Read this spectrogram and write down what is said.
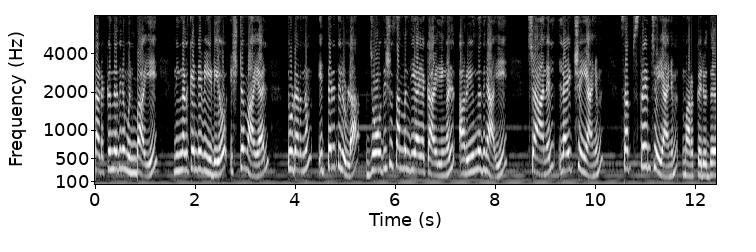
കടക്കുന്നതിന് മുൻപായി നിങ്ങൾക്ക് എന്റെ വീഡിയോ ഇഷ്ടമായാൽ തുടർന്നും ഇത്തരത്തിലുള്ള ജ്യോതിഷ സംബന്ധിയായ കാര്യങ്ങൾ അറിയുന്നതിനായി ചാനൽ ലൈക്ക് ചെയ്യാനും സബ്സ്ക്രൈബ് ചെയ്യാനും മറക്കരുത്.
